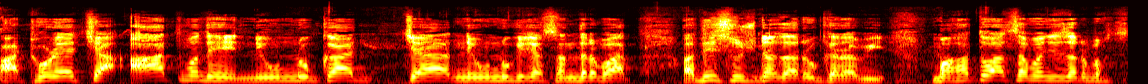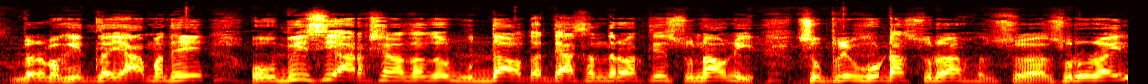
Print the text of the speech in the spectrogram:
आठवड्याच्या आतमध्ये निवडणुकाच्या निवडणुकीच्या संदर्भात अधिसूचना जारी करावी. महत्वाचं म्हणजे जर बघितलं यामध्ये ओबीसी आरक्षणाचा जो मुद्दा होता त्या संदर्भातली सुनावणी सुप्रीम कोर्टात सुरू सुरू राहील.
